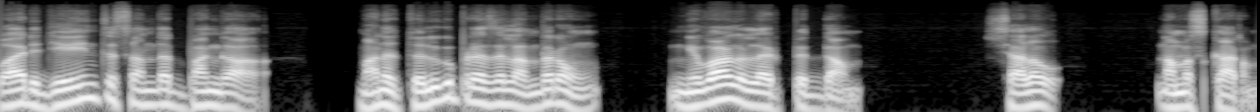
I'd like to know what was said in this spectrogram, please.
వారి జయంతి సందర్భంగా మన తెలుగు ప్రజలందరం నివాళులర్పిద్దాం. సెలవు. నమస్కారం.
